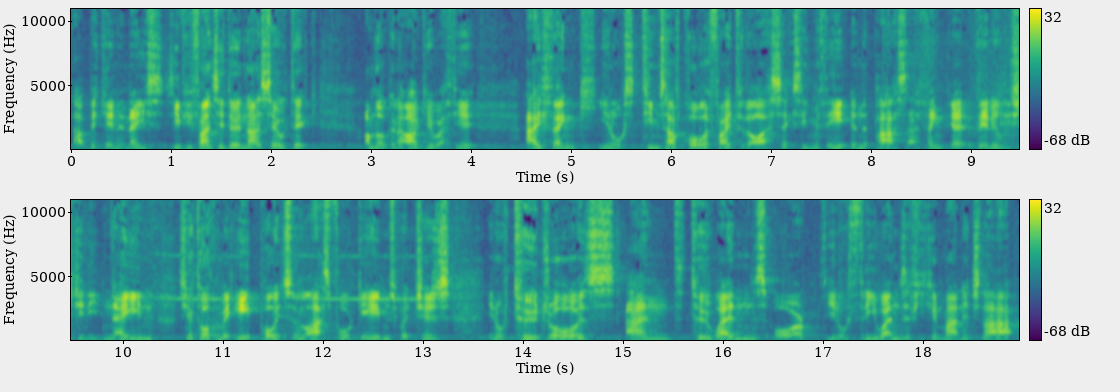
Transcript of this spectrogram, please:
That'd be kind of nice. See if you fancy doing that, Celtic. I'm not going to argue with you. I think you know teams have qualified for the last 16 with eight in the past. I think at very least you need nine. So you're talking about eight points in the last four games, which is you know two draws and two wins, or you know three wins if you can manage that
